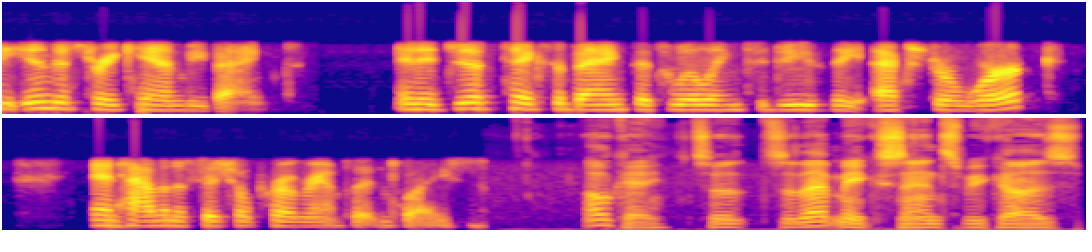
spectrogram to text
the industry can be banked. And it just takes a bank that's willing to do the extra work and have an official program put in place. Okay, so so that makes sense because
